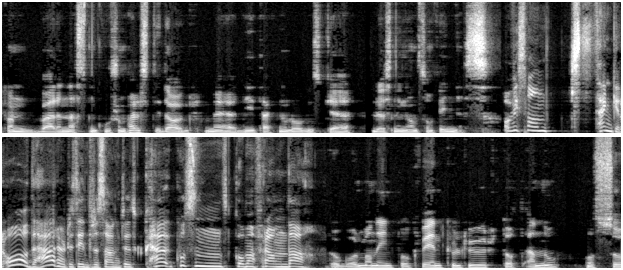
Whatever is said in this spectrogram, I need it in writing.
kan være nesten hvor som helst i dag med de teknologiske løsningene som finnes. Og hvis man tenker å, det her hørtes interessant ut, hvordan går man fram da? Da går man inn på kvenkultur.no, og så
